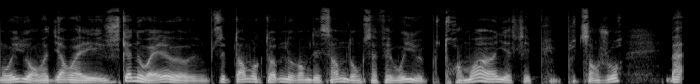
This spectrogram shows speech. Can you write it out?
oui, on va dire ouais, jusqu'à Noël, euh, septembre, octobre, novembre, décembre, donc ça fait oui plus de trois mois, hein, il y a fait plus, plus de 100 jours. Bah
